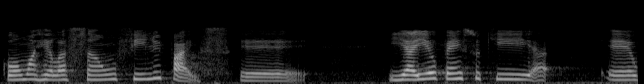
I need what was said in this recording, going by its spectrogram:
como a relação filho e pais. É, e aí eu penso que é,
